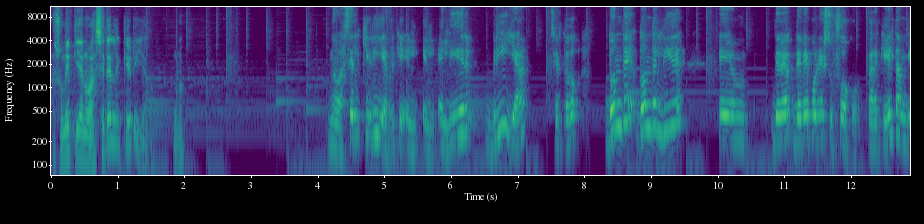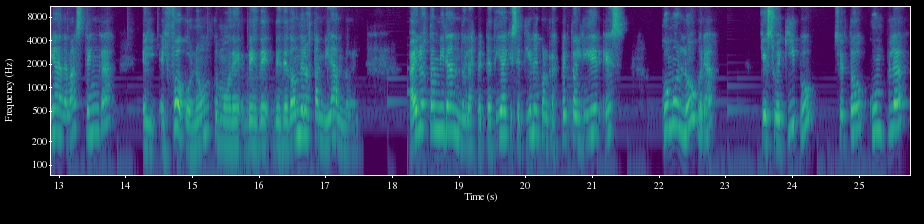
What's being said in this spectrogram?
asumir que ya no va a ser él el que brilla, ¿no? No va a ser el que brilla, porque el, el, el líder brilla, ¿cierto? ¿Dónde, dónde el líder eh, debe, debe, poner su foco? Para que él también además tenga el, el foco, ¿no? Como de, desde, desde dónde lo están mirando él. Ahí lo están mirando y la expectativa que se tiene con respecto al líder es cómo logra que su equipo, ¿cierto?, cumpla,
